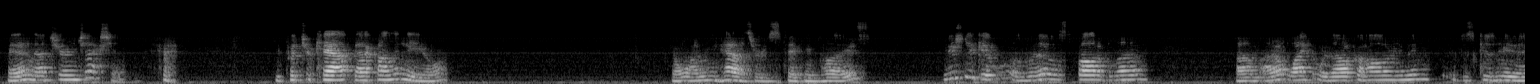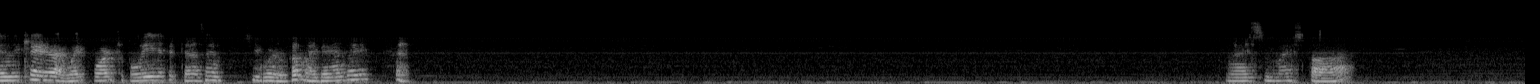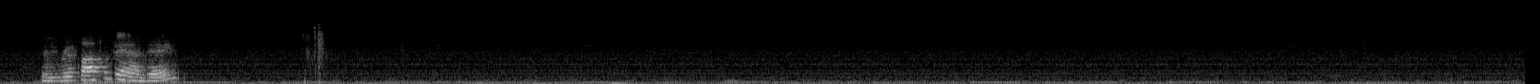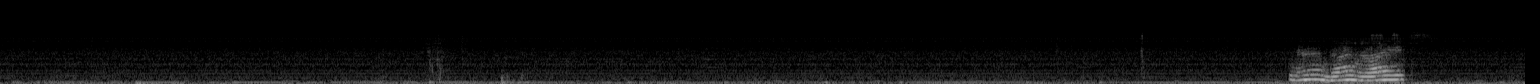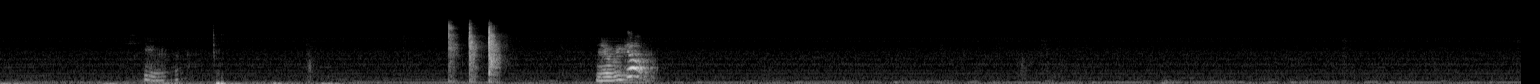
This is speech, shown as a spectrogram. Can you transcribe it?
And that's your injection. you put your cap back on the needle. Don't want any hazards taking place. Usually get a little spot of blood. Um, I don't like it with alcohol or anything. It just gives me an indicator. I wait for it to bleed. If it doesn't, see where to put my band-aid. and I see my spot. So you rip off a Band-Aid. And I'm right here. There we go.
